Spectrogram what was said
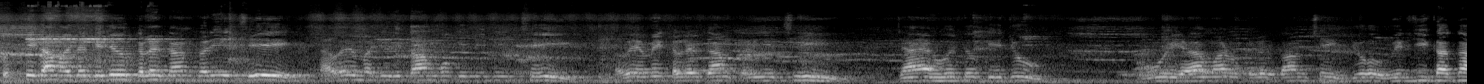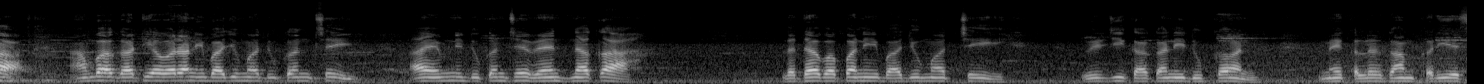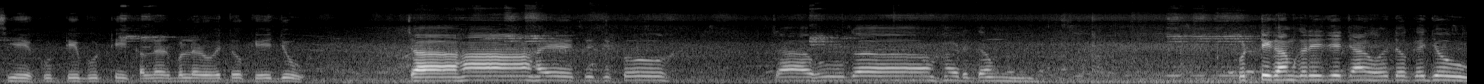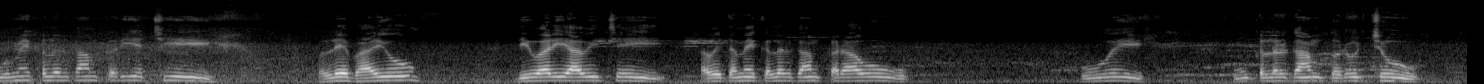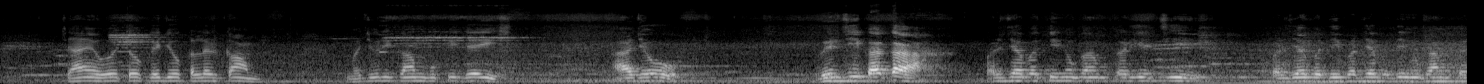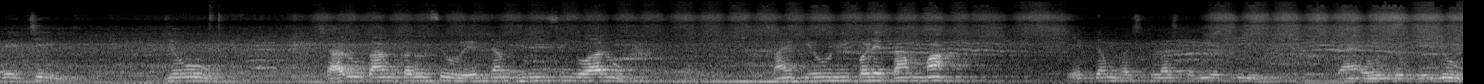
કુટ્ટી કામ હોય તો કીધું કલર કામ કરીએ છીએ, હવે મજૂરી કામ મૂકી દીધી છે. હવે અમે કલર કામ કરીએ છીએ. જ્યાં હોય તો કહેજો હું આ મારું કલર કામ છે. જો વીરજી કાકા, આંબા ગાંઠિયાવાળાની બાજુમાં દુકાન છે. આ એમની દુકાન છે વેંદ નાકા લધા બાપાની બાજુમાં જ છે. વીરજી કાકાની દુકાન. મેં કલર કામ કરીએ છીએ. કુટ્ટી બુટ્ટી કલર બલર હોય તો કહેજો. ચાહા હૈ તુજકો. ચાહુગા હરદમ કુટ્ટી કામ કરીએ છીએ, ચાહ હોય તો કહેજો. અમે કલર કામ કરીએ છીએ. ભલે ભાઈઓ, દિવાળી આવી છે. હવે તમે કલર કામ કરાવો. ઓય હું કલર કામ કરું છું. ચાહે હોય તો કહેજો કલર કામ. મજૂરી કામ મૂકી દઈશ. આ જો વીરજી કાકા, પ્રજાપતિનું કામ કરીએ છીએ. પ્રજાપતિ, પ્રજાપતિનું કામ કરીએ છીએ. જો સારું કામ કરું છું. એકદમ ફિનિશિંગ વાળું. કાંઈ કેવું નહીં પડે કામમાં. એકદમ ફર્સ્ટ ક્લાસ કરીએ છીએ. કાંઈ હોય તો કહેજો.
